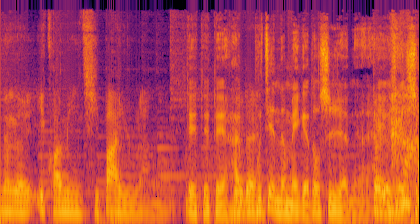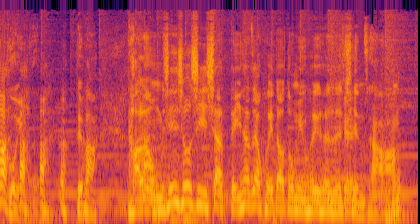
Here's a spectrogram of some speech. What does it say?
那个一款米奇霸有狼哦。对对对，还不见得每个都是人呢，还有些是鬼的，对吧？好了，我们先休息一下，等一下再回到东明会客的现场。Okay.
